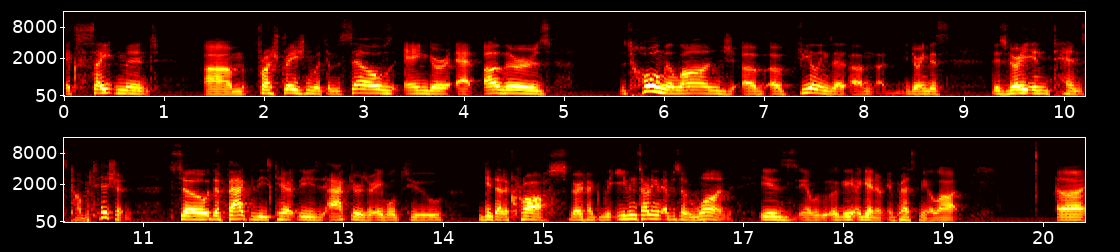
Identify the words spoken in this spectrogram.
excitement, um, frustration with themselves, anger at others, this whole melange of, of feelings um, during this this very intense competition. So the fact that these these actors are able to get that across very effectively, even starting in episode one, is you know, again impressed me a lot. Uh,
